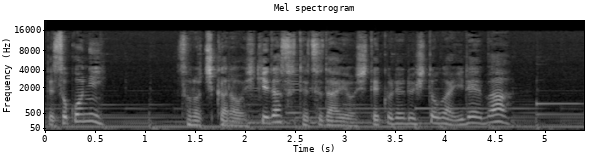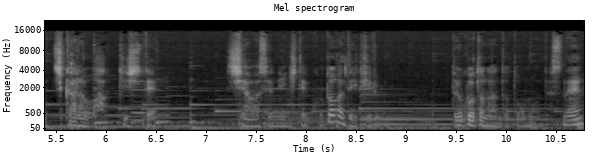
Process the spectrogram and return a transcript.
でそこにその力を引き出す手伝いをしてくれる人がいれば力を発揮して幸せに生きていくことができる。ということなんだと思うんですね。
